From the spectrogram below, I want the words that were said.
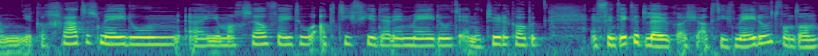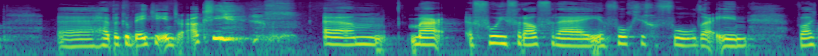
Um, je kan gratis meedoen. Uh, je mag zelf weten hoe actief je daarin meedoet. En natuurlijk hoop ik en vind ik het leuk als je actief meedoet. Want dan uh, heb ik een beetje interactie. um, maar voel je vooral vrij en volg je gevoel daarin. Wat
